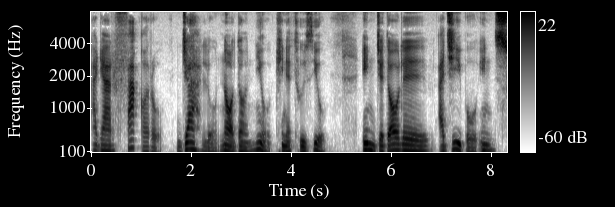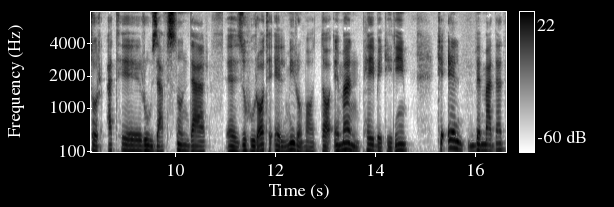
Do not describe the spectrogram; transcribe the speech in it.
اگر فقر و جهل و نادانی و کینتوزی و این جدال عجیب و این سرعت روزافزون در ظهورات علمی رو ما دائما پی بگیریم که علم به مدد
